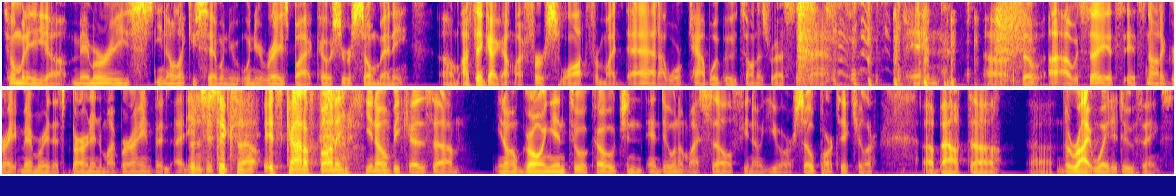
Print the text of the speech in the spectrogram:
too many uh, memories. You know, like you said, when you when you're raised by a coach, there were so many. Um, I think I got my first SWAT from my dad. I wore cowboy boots on his wrestling mat, and uh, so I, I, would say it's it's not a great memory that's burned into my brain, but, uh, but it, it just, sticks out. It's kind of funny, you know, because um, you know, growing into a coach and, and doing it myself, you know, you are so particular about uh, uh, the right way to do things,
